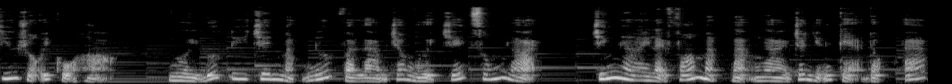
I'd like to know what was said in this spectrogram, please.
cứu rỗi của họ, người bước đi trên mặt nước và làm cho người chết sống lại. Chính Ngài lại phó mặc mạng Ngài cho những kẻ độc ác.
